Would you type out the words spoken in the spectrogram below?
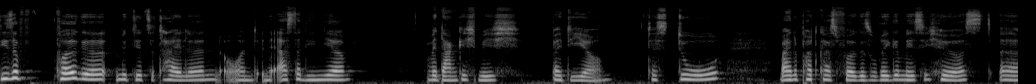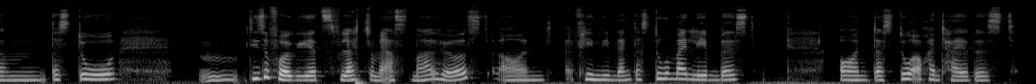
diese Folge mit dir zu teilen. Und in erster Linie bedanke ich mich bei dir, dass du meine Podcast-Folge so regelmäßig hörst, ähm, dass du diese Folge jetzt vielleicht zum ersten Mal hörst. Und vielen lieben Dank, dass du in mein Leben bist und dass du auch ein Teil bist,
